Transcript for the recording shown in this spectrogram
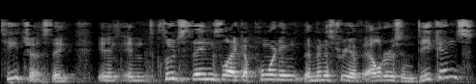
teach us. They, it, it includes things like appointing the ministry of elders and deacons,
